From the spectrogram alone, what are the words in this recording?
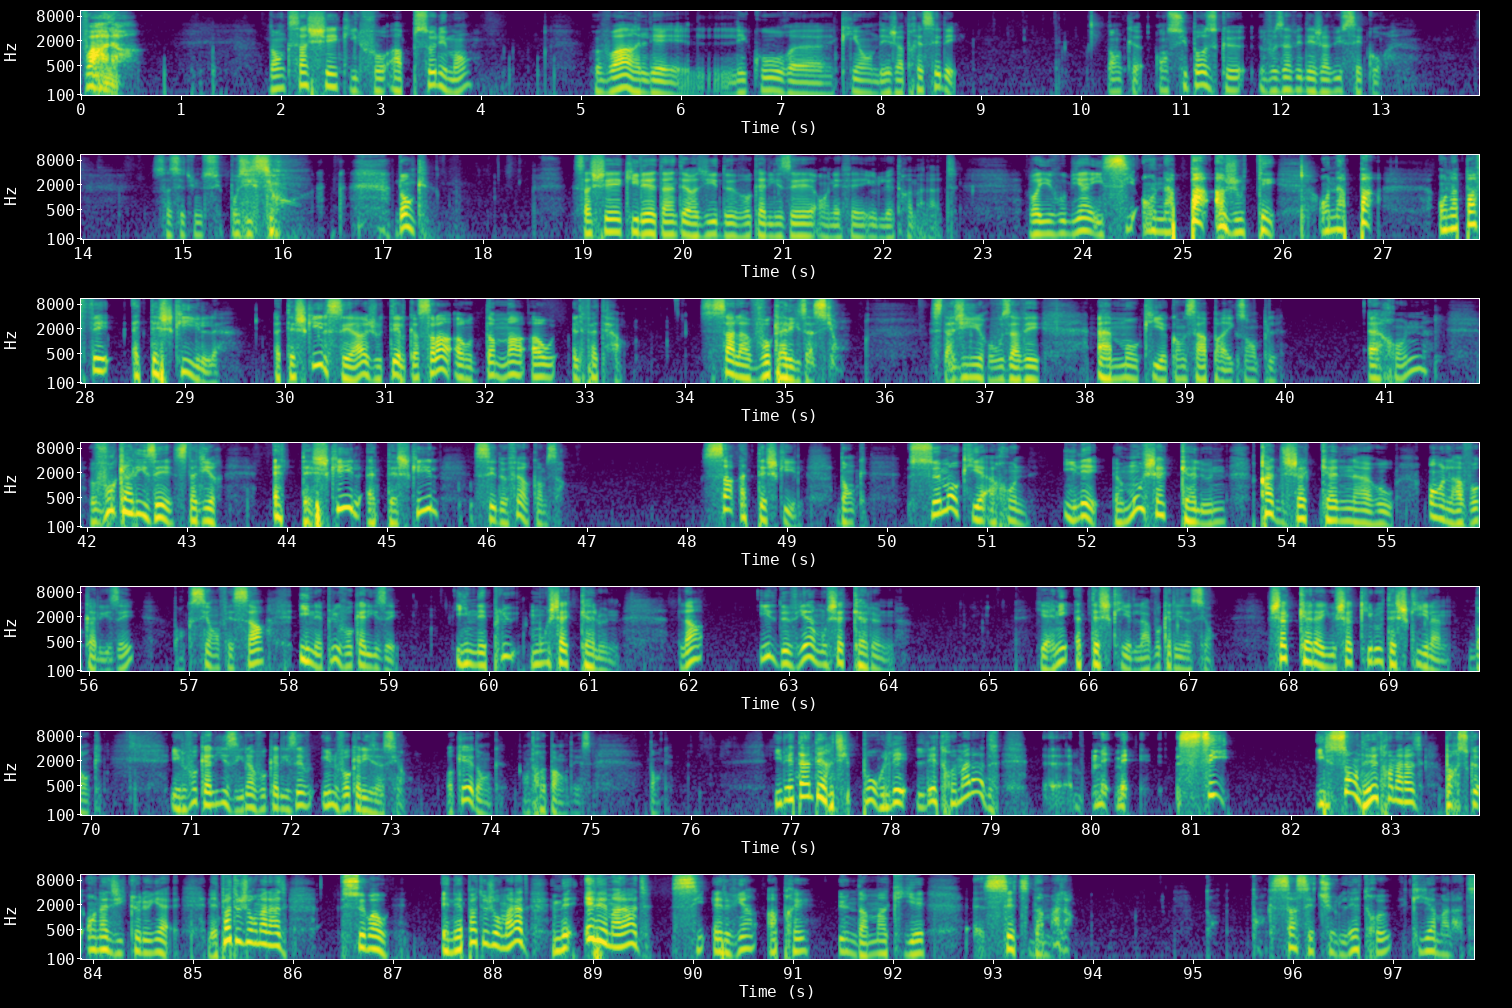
Voilà. Donc sachez qu'il faut absolument voir les, cours euh, qui ont déjà précédé. Donc on suppose que vous avez déjà vu ces cours. Ça, c'est une supposition. Donc, sachez qu'il est interdit de vocaliser en effet une lettre malade. Voyez-vous bien, ici, on n'a pas ajouté, on n'a on n'a pas fait un teshkil. c'est ajouter le kasra ou le damma ou le fatha. C'est ça la vocalisation. C'est-à-dire, vous avez un mot qui est comme ça, par exemple, akhun, vocaliser, c'est-à-dire التشكيل التشكيل c'est de faire comme ça ça التشكيل donc ce mot qui est akhun il est mushakkalun qad shakkalnahu on l'a vocalisé donc si on fait ça il n'est plus vocalisé il n'est plus mushakkalun là il devient mushakkalun يعني التشكيل la vocalisation شكل يشكل تشكيلا donc il vocalise il a vocalisé une vocalisation Ok, donc, entre parenthèses. Donc, il est interdit pour les lettres malades. Euh, mais, mais si ils sont des lettres malades, parce qu'on a dit que le ya n'est pas toujours malade, ce waouh n'est pas toujours malade, mais elle est malade si elle vient après une dama qui est euh, cette dama-là. Donc, donc ça, c'est une lettre qui est malade.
